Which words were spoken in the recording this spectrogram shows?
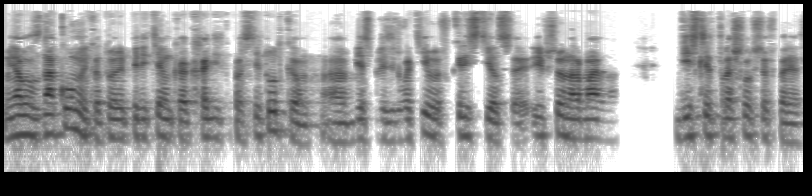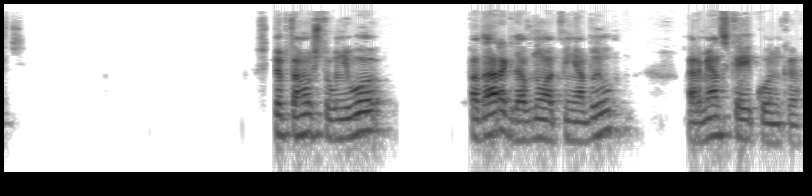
У меня был знакомый, который перед тем, как ходить к проституткам э, без презервативов, крестился, и все нормально. Десять лет прошло, все в порядке. Все потому, что у него подарок давно от меня был, армянская иконка.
